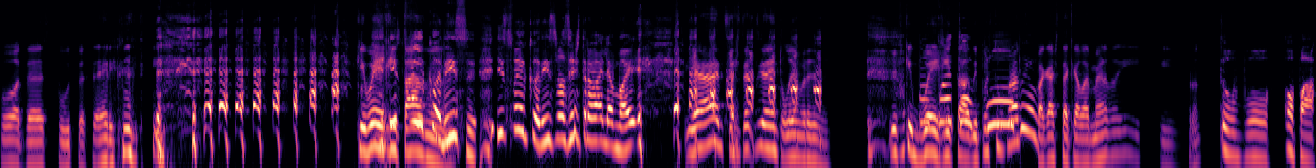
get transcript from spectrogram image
Foda-se, puta, sério. fiquei bem Isso foi irritado. o que eu disse. Isso foi o que eu disse. Vocês trabalham bem. Yeah, disseste, nem te lembras. Eu fiquei bem Opa, irritado. E depois tu, bom, pronto, meu. pagaste aquela merda e, e pronto. Tão bom. Opa.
